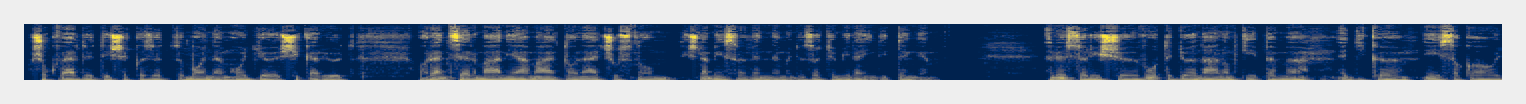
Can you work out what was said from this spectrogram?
a sok verdőtések között majdnem, hogy sikerült a rendszermániám által elcsúsznom, és nem észrevennem, hogy az atya mire indít engem. Először is volt egy olyan álomképem egyik éjszaka, hogy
